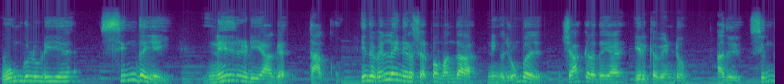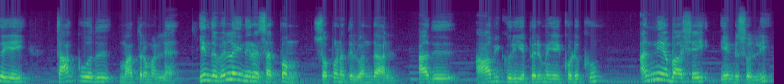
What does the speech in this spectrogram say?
உங்களுடைய சிந்தையை நேரடியாக தாக்கும். இந்த வெள்ளை நிற சர்ப்பம் வந்தால் நீங்கள் ரொம்ப ஜாக்கிரதையாக இருக்க வேண்டும். அது சிந்தையை தாக்குவது மாத்திரமல்ல. இந்த வெள்ளை நிற சர்ப்பம் சொப்பனத்தில் வந்தால் அது ஆவிக்குரிய பெருமையை கொடுக்கும். அந்நிய பாஷை என்று சொல்லி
